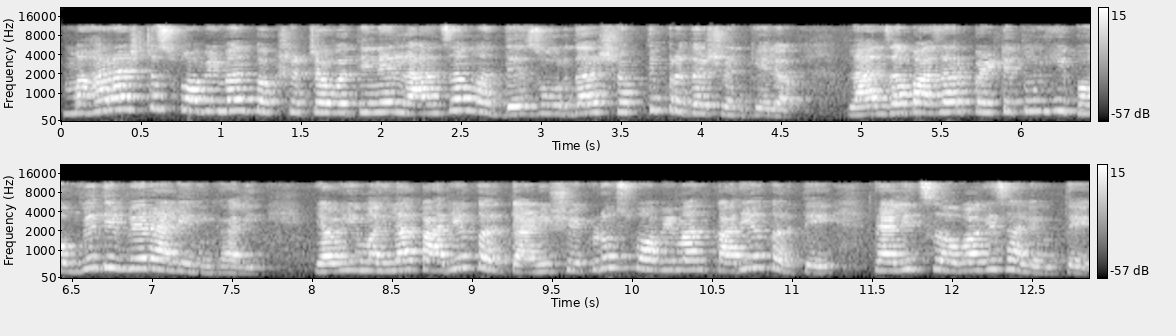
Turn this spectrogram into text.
Maharashtra Swabhiman पक्षाच्या वतीने लांजामध्ये जोरदार शक्ती प्रदर्शन केलं. लांजा बाजारपेठेतून ही भव्य दिव्य रॅली निघाली. यावेळी महिला कार्यकर्त्या आणि शेकडो स्वाभिमान कार्यकर्ते रॅलीत सहभागी झाले होते.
